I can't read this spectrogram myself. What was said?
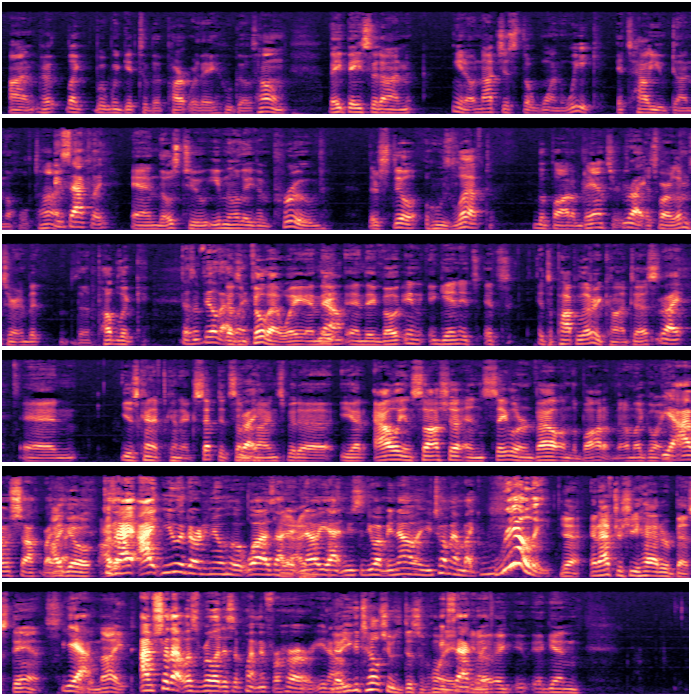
on like when we get to the part where they who goes home, they base it on you know not just the one week. It's how you've done the whole time. exactly. And those two, even though they've improved, they're still who's left the bottom dancers, Right. As far as I'm concerned, but the public Doesn't feel that doesn't way. feel that way, and No. they and they vote. And again, it's it's it's a popularity contest, Right. And you just kind of have to kind of accept it sometimes. But uh, you had Ally and Sasha and Sailor and Val on the bottom, and I'm like going, Yeah, I was shocked by I that. I go- because I, I, you had already knew who it was. I Yeah, didn't know yet, and you said you want me to know, and you told me. I'm like, really? yeah. And after she had her best dance, Yeah. of the night, I'm sure that was really a disappointment for her. You know. yeah, you could tell she was disappointed. Exactly. You know, again,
